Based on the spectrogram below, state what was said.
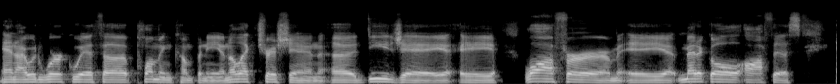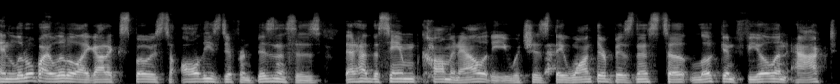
And I would work with a plumbing company, an electrician, a DJ, a law firm, a medical office. And little by little, I got exposed to all these different businesses that had the same commonality, which is they want their business to look and feel and act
